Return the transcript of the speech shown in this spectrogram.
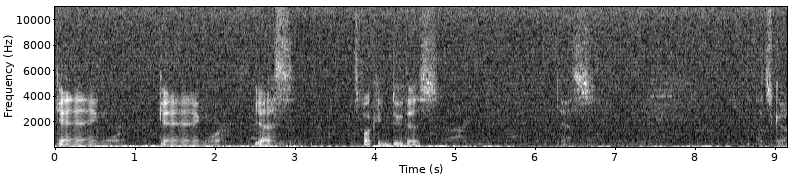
Gang. Gang war. Yes. Let's fucking do this. Yes. Let's go.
